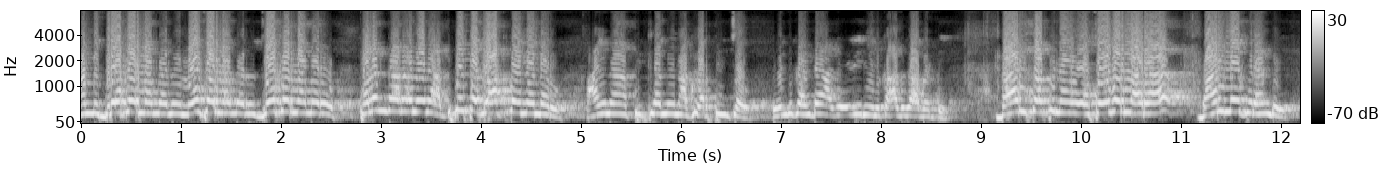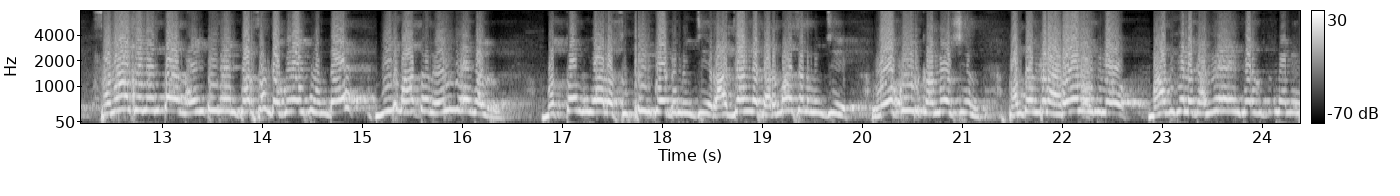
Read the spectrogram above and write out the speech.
నన్ను బ్రోకర్లు అన్నారు లోఫర్లు అన్నారు జోకర్లు అన్నారు తెలంగాణలోనే అతిపెద్ద బ్లాక్ పైన అన్నారు. అయినా తిట్లన్నీ నాకు వర్తించవు. ఎందుకంటే అదేవి నేను కాదు కాబట్టి. దారి తప్పిన ఓ సోదరులారా దారిలోకి రండి. సమాజం అంతా నైన్టీ నైన్ పర్సెంట్ ఒకవైపు ఉంటే మీరు మాత్రం ఏం చేయగలరు? మొత్తం ఇవాళ సుప్రీంకోర్టు నుంచి రాజ్యాంగ ధర్మాసనం నుంచి లోకూర్ కమిషన్ పంతొమ్మిది వందల అరవై ఐదులో మాదిగలకు అన్యాయం జరుగుతుందని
